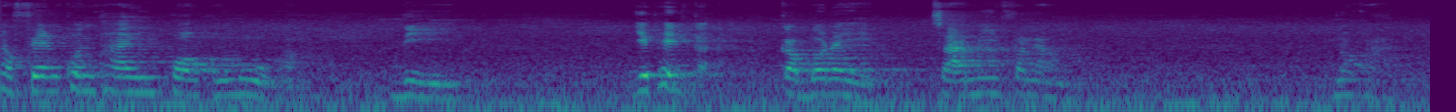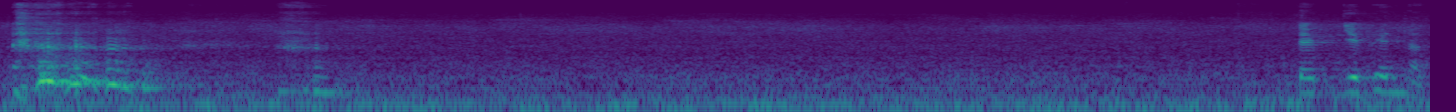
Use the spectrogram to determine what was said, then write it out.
ถ้าแฟนคนไทยพ่อของลูกอะ ดีเยายเพนกับกับบ่ได้สามีฝรั่งเนาะค่ะแต่เยเพนน่ะ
